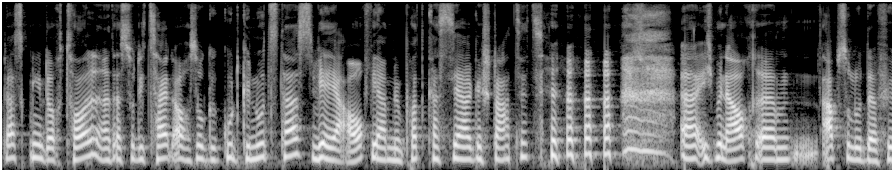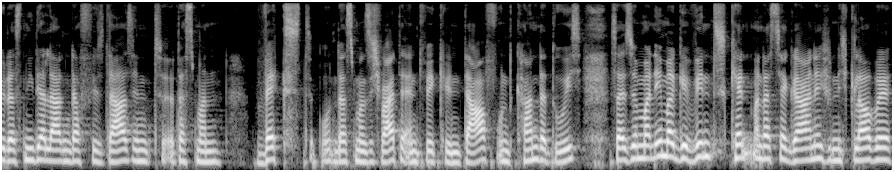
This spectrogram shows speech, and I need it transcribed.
Das ging doch toll, äh, dass du die Zeit auch so gut genutzt hast. Wir ja auch. Wir haben den Podcast ja gestartet. Äh, ich bin auch ähm, absolut dafür, dass Niederlagen dafür da sind, dass man wächst und dass man sich weiterentwickeln darf und kann dadurch. Das heißt, wenn man immer gewinnt, kennt man das ja gar nicht. Und ich glaube,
